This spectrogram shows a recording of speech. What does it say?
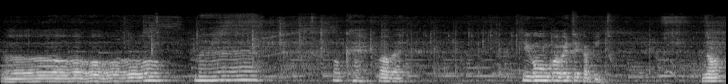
Oh, me. Ok, vabbè. Che comunque avete capito. No?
